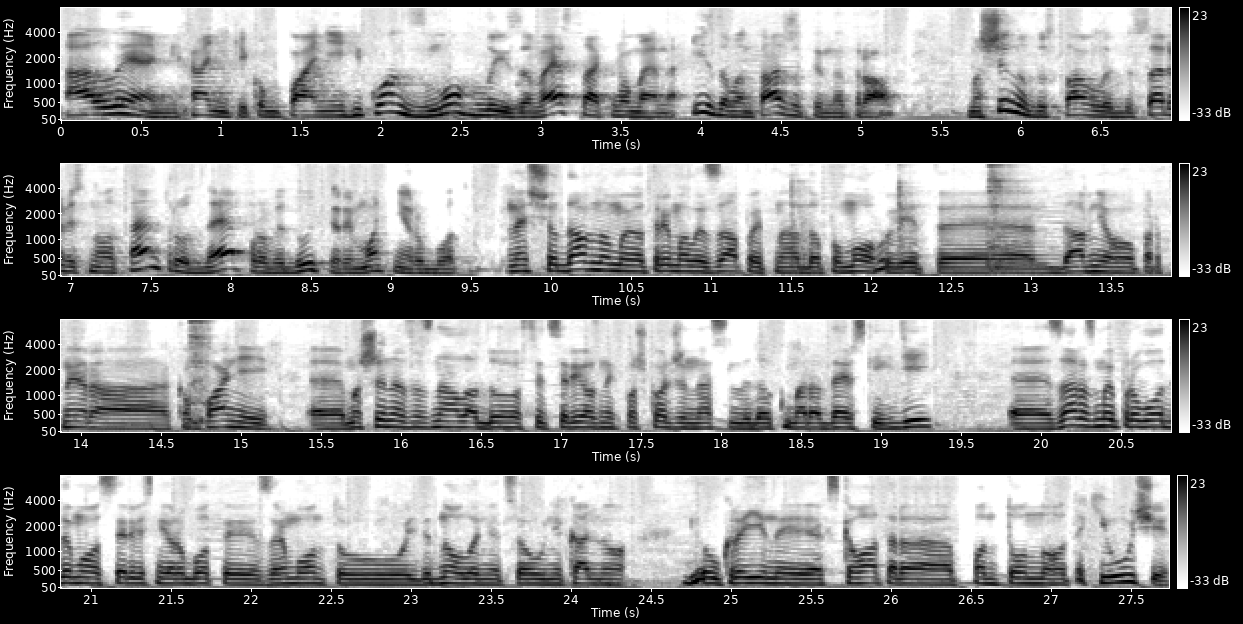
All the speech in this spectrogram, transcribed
Але механіки компанії Гікон змогли завести аквамена і завантажити на трав. Машину доставили до сервісного центру, де проведуть ремонтні роботи. Нещодавно ми отримали запит на допомогу від е, давнього партнера компанії. Е, машина зазнала досить серйозних пошкоджень внаслідок мародерських дій. Е, зараз ми проводимо сервісні роботи з ремонту і відновлення цього унікального для України екскаватора понтонного Такіучі.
